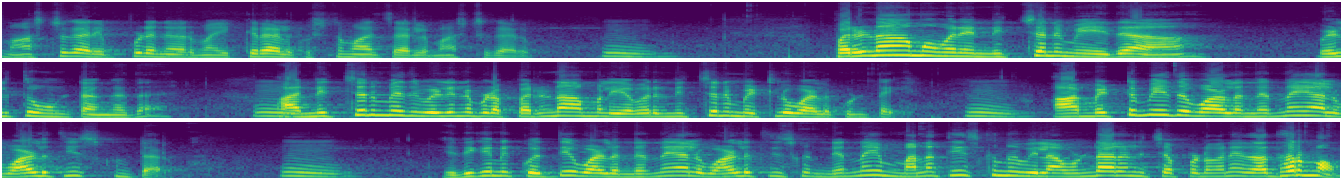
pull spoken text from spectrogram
మాస్టర్ గారు ఎప్పుడు అనేవారు మా ఇక్కిరాల కృష్ణమాచార్య మాస్టర్ గారు. పరిణామం అనే నిచ్చెన మీద వెళుతూ ఉంటాం కదా? ఆ నిచ్చెన మీద వెళ్ళినప్పుడు ఆ పరిణామాలు ఎవరి నిచ్చెన మెట్లు వాళ్ళకు ఉంటాయి ఆ మెట్టు మీద వాళ్ళ నిర్ణయాలు వాళ్ళు తీసుకుంటారు. ఎదిగిన కొద్దీ వాళ్ళ నిర్ణయాలు వాళ్ళు తీసుకుని నిర్ణయం మన తీసుకుని నువ్వు ఇలా ఉండాలని చెప్పడం అనేది అధర్మం.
